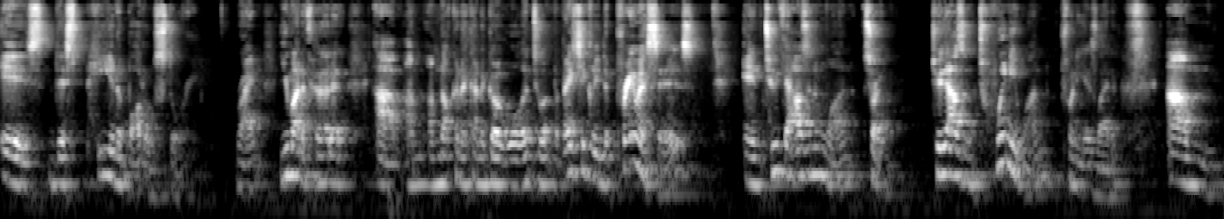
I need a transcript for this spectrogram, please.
is this pea in a bottle story right? You might have heard it. Um, I'm, I'm, not going to kind of go all into it, but basically the premise is in 2001, sorry, 2021, 20 years later, um,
